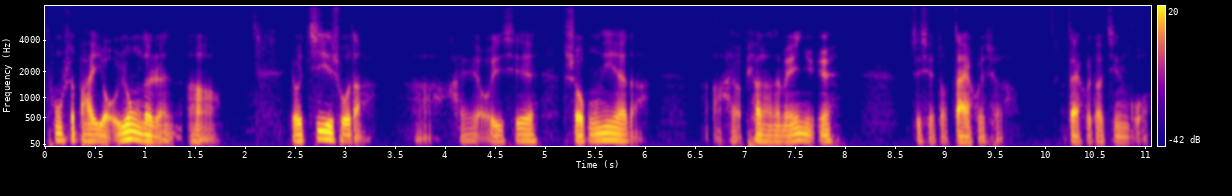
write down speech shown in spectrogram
同时把有用的人啊，有技术的啊，还有一些手工业的啊，还有漂亮的美女，这些都带回去了，带回到晋国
